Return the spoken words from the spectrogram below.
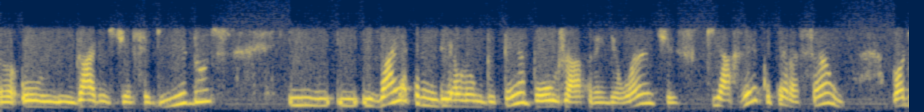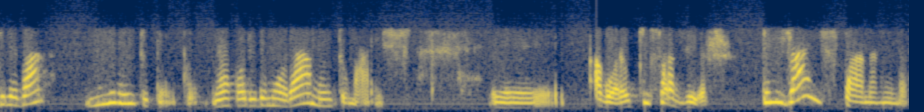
uh, ou em vários dias seguidos, e, e, e, vai aprender ao longo do tempo, ou já aprendeu antes, que a recuperação pode levar muito tempo, né? pode demorar muito mais. É, agora, o que fazer? Quem já está na renda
